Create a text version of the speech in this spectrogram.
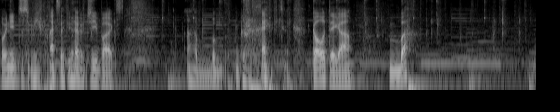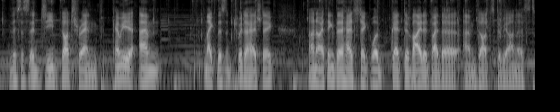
Who needs V-Bucks if you have G-Bucks? Uh, Gold digger. Buh. This is a Jeep.trend. Can we um make this a Twitter hashtag? Oh no, I think the hashtag will get divided by the um, dots, to be honest.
